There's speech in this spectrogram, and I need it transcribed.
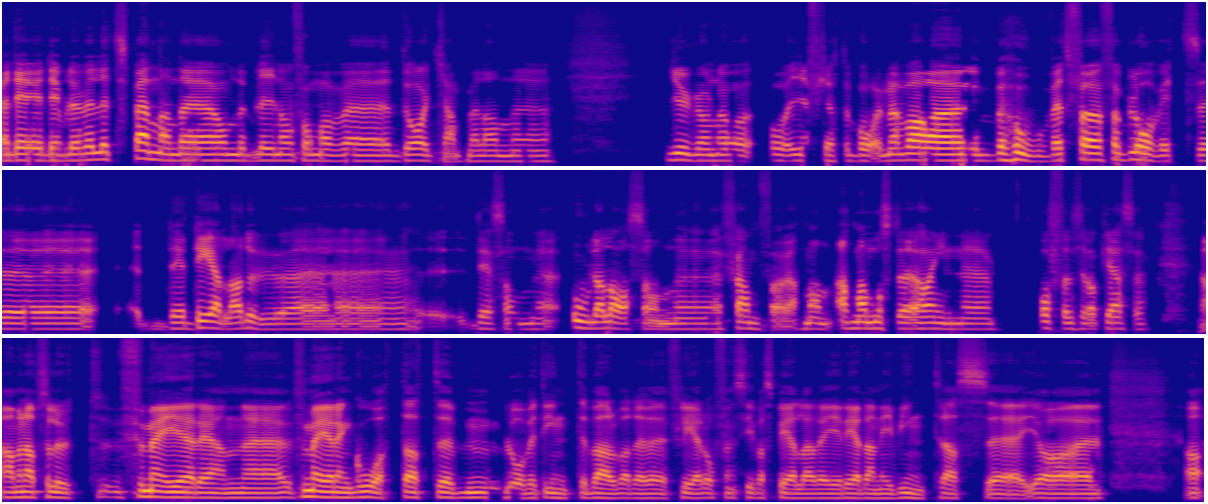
men det, det blir väl lite spännande om det blir någon form av eh, dragkamp mellan eh, Djurgården och, och IF Göteborg. Men vad behovet för, för Blåvitt, eh, det delar du, det som Ola Larsson framför, att man, att man måste ha in offensiva pjäser. Ja men absolut. För mig är det en, för mig är det en gåta att Blåvitt inte värvade fler offensiva spelare redan i vintras. Jag, ja,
